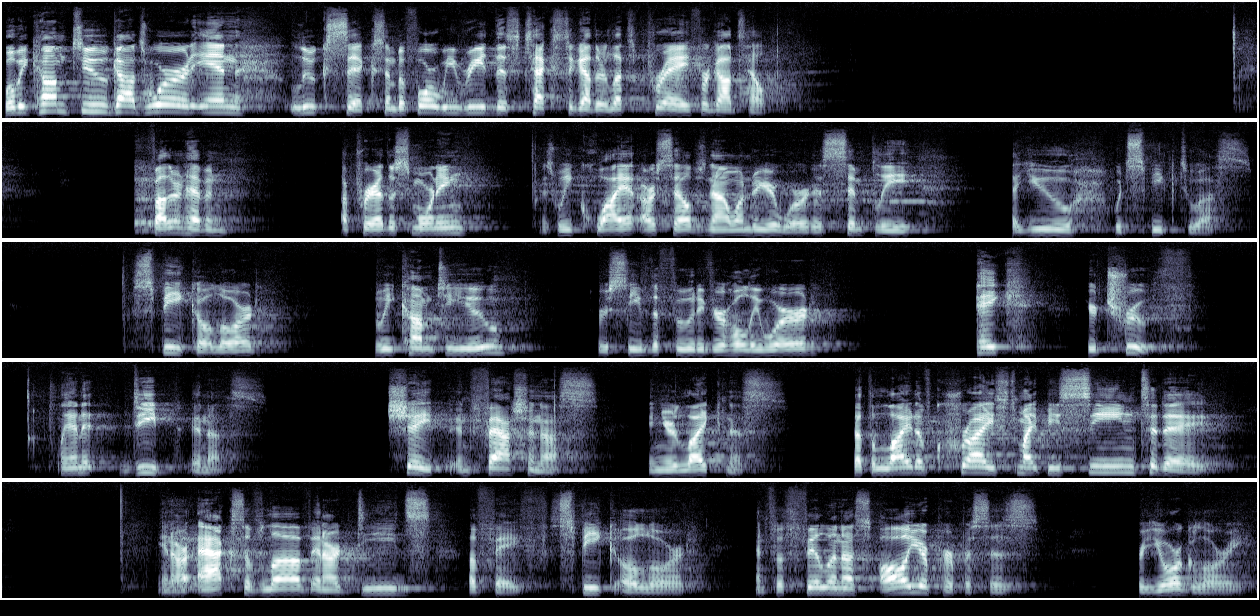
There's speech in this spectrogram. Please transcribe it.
Well, we come to God's word in Luke 6, and before we read this text together, let's pray for God's help. Father in heaven, a prayer this morning as we quiet ourselves now under your word is simply that you would speak to us. Speak, O Lord, as we come to you to receive the food of your holy word. Take your truth, plant it deep in us, shape and fashion us in your likeness, that the light of Christ might be seen today in our acts of love and our deeds of faith. Speak, O Lord, and fulfill in us all your purposes for your glory.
